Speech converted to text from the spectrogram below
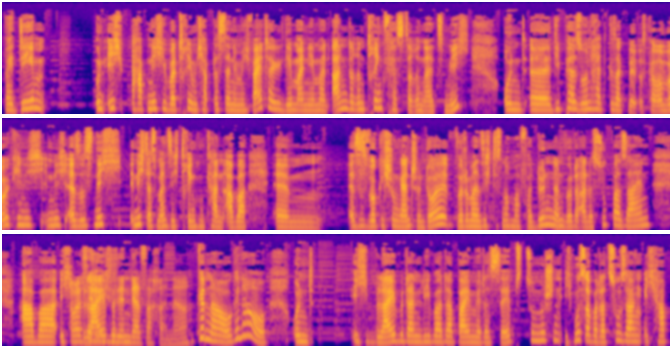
bei dem und ich habe nicht übertrieben. Ich habe das dann nämlich weitergegeben an jemand anderen, trinkfesteren als mich. Und äh, die Person hat gesagt, nee, das kann man wirklich nicht, nicht, also es ist nicht, nicht, dass man sich trinken kann, aber ähm, es ist wirklich schon ganz schön doll. Würde man sich das nochmal verdünnen, dann würde alles super sein. Aber ich aber bleibe in der Sache, ne? Genau, genau. Und ich bleibe dann lieber dabei, mir das selbst zu mischen. Ich muss aber dazu sagen, ich habe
